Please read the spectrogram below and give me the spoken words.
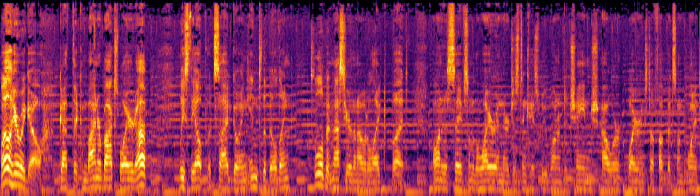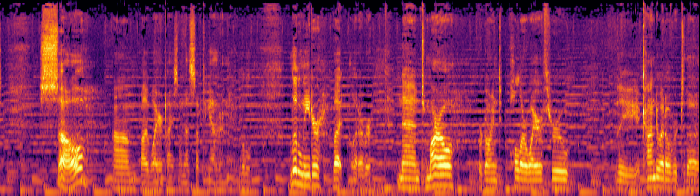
Well, here we go. Got the combiner box wired up, at least the output side going into the building. It's a little bit messier than I would have liked, but I wanted to save some of the wire in there just in case we wanted to change how we're wiring stuff up at some point. So, um, probably wire tie some of that stuff together and make it a little, little neater, but whatever. And then tomorrow we're going to pull our wire through the conduit over to the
